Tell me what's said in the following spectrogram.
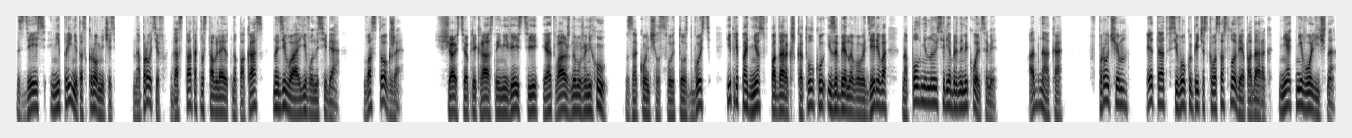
Здесь не принято скромничать. Напротив, достаток выставляют на показ, надевая его на себя. Восток же. «Счастье прекрасной невесте и отважному жениху!» Закончил свой тост гость и преподнес в подарок шкатулку из эбенового дерева, наполненную серебряными кольцами. Однако, впрочем, это от всего купеческого сословия подарок, не от него лично.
